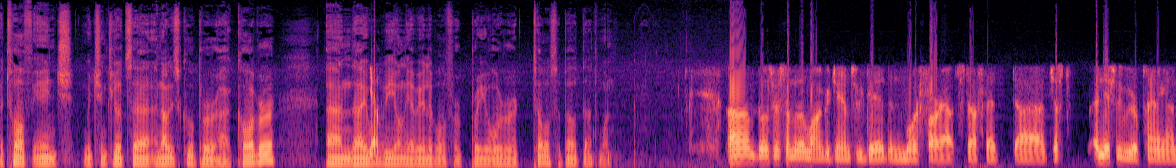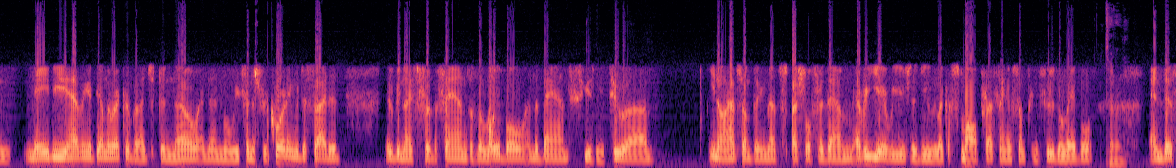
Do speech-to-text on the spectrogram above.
a 12 inch, which includes uh, an Alice Cooper uh, cover, and it Yep. will be only available for pre-order. Tell us about that one. um, those were some of the longer jams we did, and more far out stuff that uh, just initially we were planning on maybe having it be on the record, but I just didn't know. And then when we finished recording, we decided it would be nice for the fans of the label and the band, excuse me, to uh, you know have something that's special for them. Every year we usually do like a small pressing of something through the label, Totally. and this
